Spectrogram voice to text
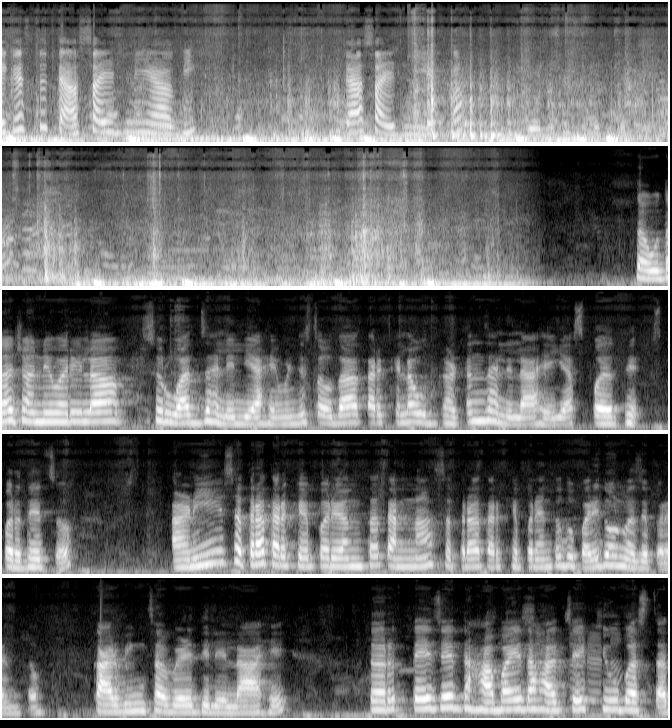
आय गेस ते त्या साईडनी यावी. त्या साईडनी आहे का? चौदा जानेवारीला सुरुवात झालेली आहे. म्हणजे चौदा तारखेला उद्घाटन झालेलं आहे या स्पर्धे स्पर्धेचं. आणि सतरा तारखेपर्यंत त्यांना सतरा तारखेपर्यंत दुपारी दोन वाजेपर्यंत कार्विंगचा वेळ दिलेला आहे. तर ते जे दहा बाय दहाचे क्यूब असतात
